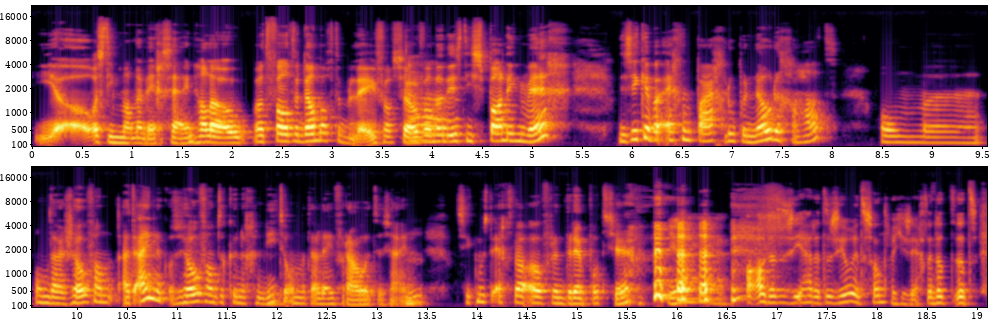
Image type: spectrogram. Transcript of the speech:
yo, als die mannen weg zijn, hallo, wat valt er dan nog te beleven of zo? Ja. Van dan is die spanning weg. Dus ik heb echt een paar groepen nodig gehad om, uh, om daar zo van, uiteindelijk zo van te kunnen genieten om met alleen vrouwen te zijn. Mm. Dus ik moest echt wel over een drempeltje. Ja, ja. Oh, dat is, ja, dat is heel interessant wat je zegt. En dat, dat,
